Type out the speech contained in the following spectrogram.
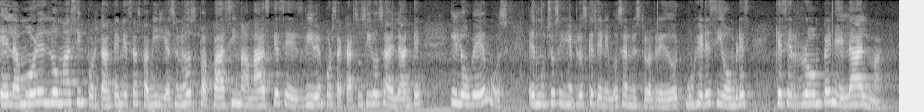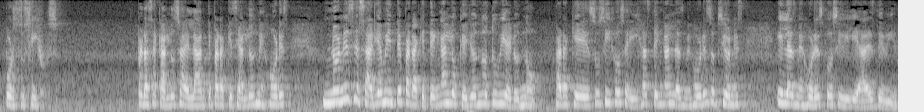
El amor es lo más importante en esas familias. Son esos papás y mamás que se desviven por sacar sus hijos adelante y lo vemos en muchos ejemplos que tenemos a nuestro alrededor. Mujeres y hombres que se rompen el alma por sus hijos para sacarlos adelante, para que sean los mejores, no necesariamente para que tengan lo que ellos no tuvieron, no, para que esos hijos e hijas tengan las mejores opciones y las mejores posibilidades de vida.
